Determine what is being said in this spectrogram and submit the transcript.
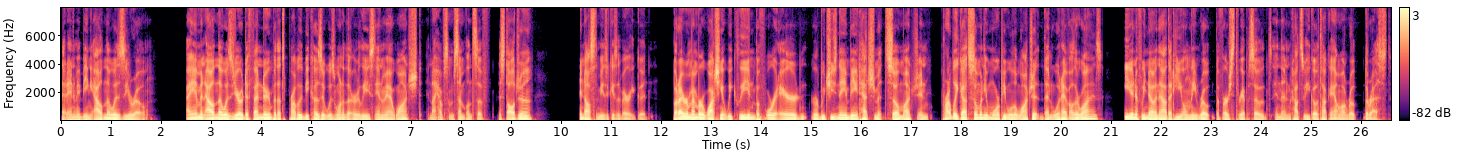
That anime being Aldnoah Zero. I am an Aldnoah Zero defender, but that's probably because it was one of the earliest anime I watched, and I have some semblance of nostalgia. And also, the music is very good. But I remember watching it weekly, and before it aired, Urobuchi's name being attached to it so much, and probably got so many more people to watch it than would have otherwise even if we know now that he only wrote the first three episodes and then Katsuhiko Takayama wrote the rest.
